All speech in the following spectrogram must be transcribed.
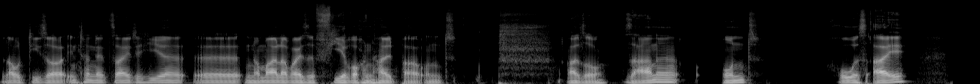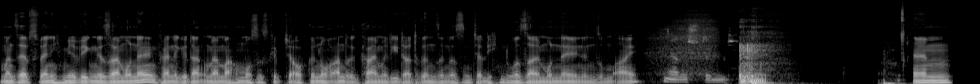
laut dieser Internetseite hier äh, normalerweise vier Wochen haltbar. Und pff, also Sahne und rohes Ei. Man, selbst wenn ich mir wegen der Salmonellen keine Gedanken mehr machen muss, es gibt ja auch genug andere Keime, die da drin sind. Das sind ja nicht nur Salmonellen in so einem Ei. Ja, das stimmt. ähm,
